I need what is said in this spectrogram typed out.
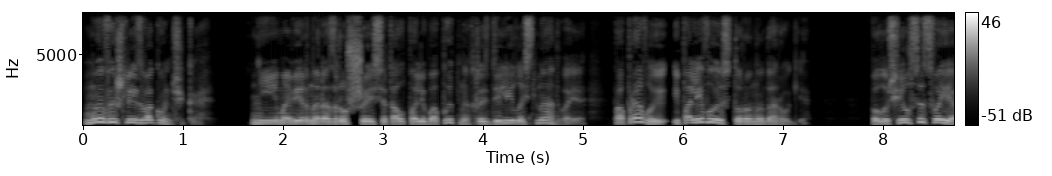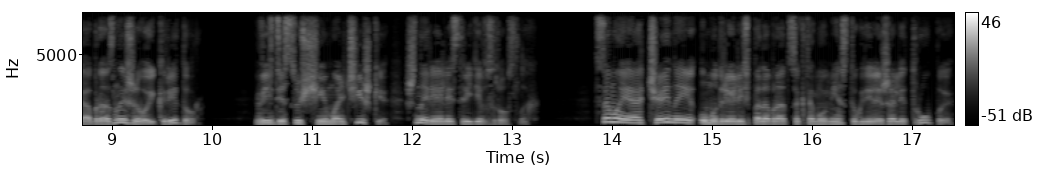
Мы вышли из вагончика. Неимоверно разросшаяся толпа любопытных разделилась надвое, по правую и по левую сторону дороги. Получился своеобразный живой коридор. Вездесущие мальчишки шныряли среди взрослых. Самые отчаянные умудрялись подобраться к тому месту, где лежали трупы,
